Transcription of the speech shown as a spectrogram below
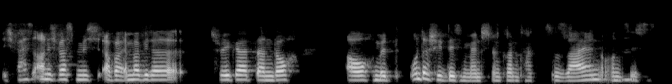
ich weiß auch nicht, was mich aber immer wieder triggert, dann doch auch mit unterschiedlichen Menschen in Kontakt zu sein und mhm. sich,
